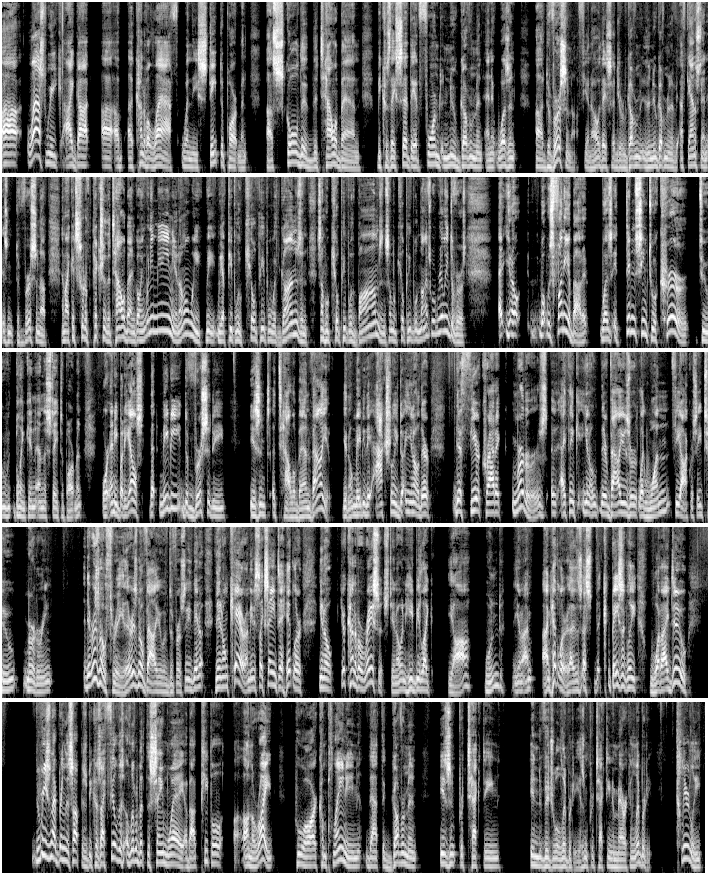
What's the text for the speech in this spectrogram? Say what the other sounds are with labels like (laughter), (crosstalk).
Uh, last week, I got uh, a, a, kind of a laugh when the State Department uh, scolded the Taliban because they said they had formed a new government and it wasn't uh, diverse enough. You know, they said your government, the new government of Afghanistan, isn't diverse enough. And I could sort of picture the Taliban going, "What do you mean? You know, we we we have people who kill people with guns, and some who kill people with bombs, and some who kill people with knives. We're really diverse." Uh, you know, what was funny about it was it didn't seem to occur to Blinken and the State Department or anybody else that maybe diversity isn't a Taliban value. You know, maybe they actually, do, you know, they're they're theocratic murderers. I think, you know, their values are like one, theocracy, two, murdering. There is no three. There is no value of diversity. They don't, they don't care. I mean, it's like saying to Hitler, you know, you're kind of a racist, you know, and he'd be like, yeah, und, you know, I'm, I'm Hitler. That's, that's basically what I do. The reason I bring this up is because I feel this a little bit the same way about people uh, on the right who are complaining that the government isn't protecting individual liberty, isn't protecting American liberty. Clearly,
